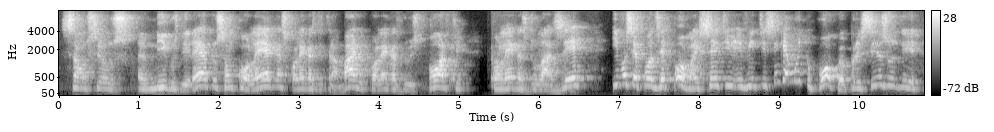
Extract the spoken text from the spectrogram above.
são seus amigos diretos, são colegas, colegas de trabalho, colegas do esporte, colegas do lazer. E você pode dizer, pô, mas 125 é muito pouco, eu preciso de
